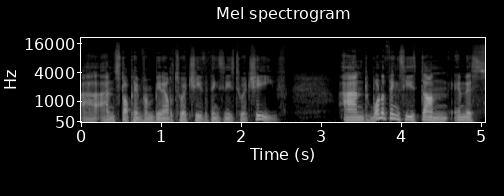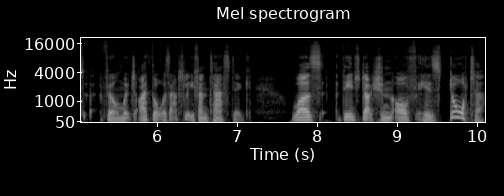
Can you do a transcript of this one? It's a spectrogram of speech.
uh, and stop him from being able to achieve the things he needs to achieve. And one of the things he's done in this film, which I thought was absolutely fantastic, was the introduction of his daughter.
